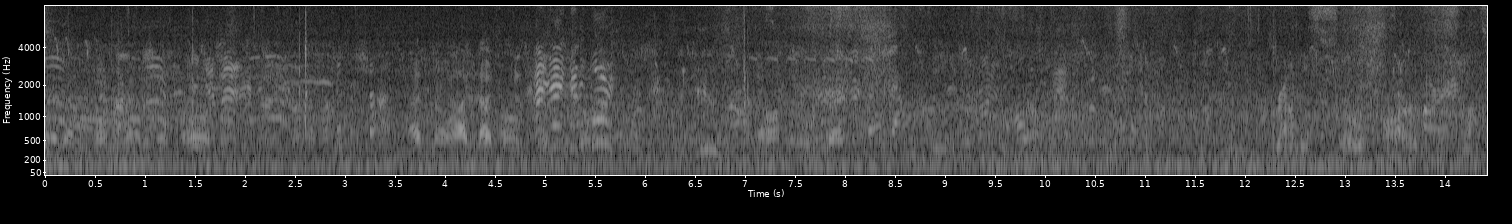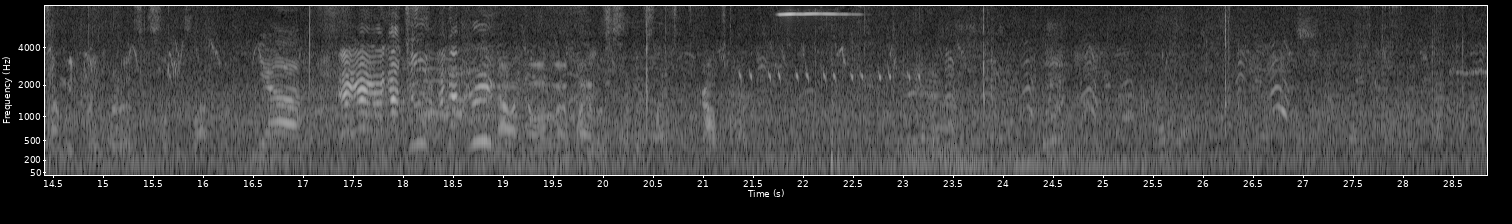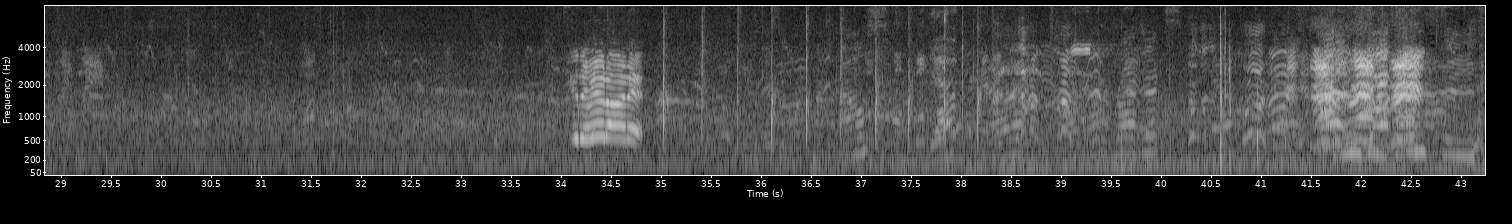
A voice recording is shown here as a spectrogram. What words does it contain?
don't know. I thought. Ground is so hard. Last time we played her, it was a slip and slide. Yeah. Now I know why why it was a slip and slide. It's 'cause the ground's hard. Get a head on it. Being busy working on the house. Yep. Other projects. Things and vents and.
